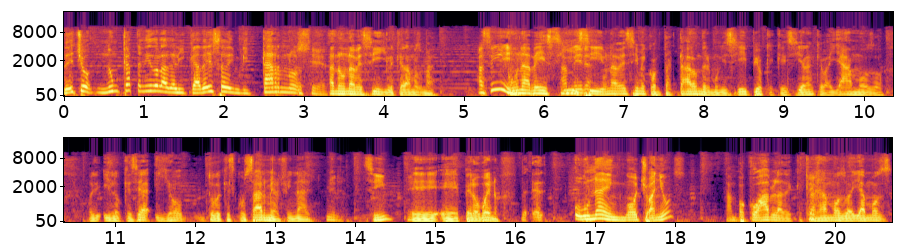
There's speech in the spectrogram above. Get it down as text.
De hecho, nunca ha tenido la delicadeza de invitarnos. Ah, no, una vez sí le quedamos mal. Así. Una vez sí, Ah, mira. sí, una vez sí me contactaron del municipio que quisieran que vayamos o, o- y lo que sea, y yo tuve que excusarme al final. Mira. Sí, Sí. Eh, eh, pero bueno, eh, una en ocho años tampoco habla de que tengamos o hayamos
